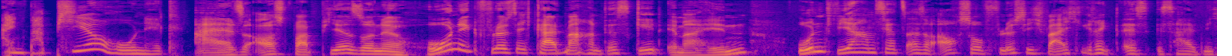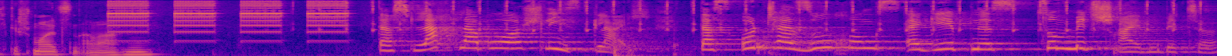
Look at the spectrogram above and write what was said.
Ein Papierhonig. Also aus Papier so eine Honigflüssigkeit machen, das geht immerhin. Und wir haben es jetzt also auch so flüssig weich gekriegt. Es ist halt nicht geschmolzen, aber hm. Das Lachlabor schließt gleich. Das Untersuchungsergebnis zum Mitschreiben bitte.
